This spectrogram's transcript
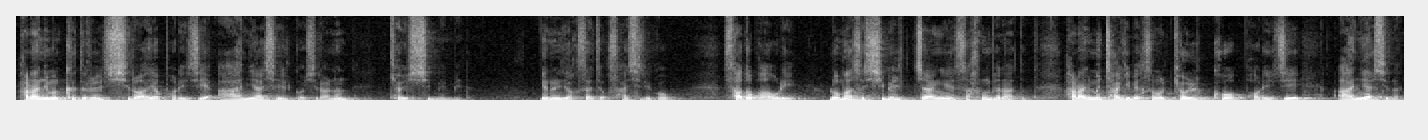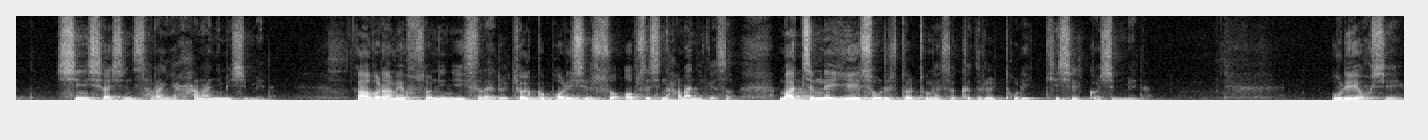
하나님은 그들을 싫어하여 버리지 아니하실 것이라는 결심입니다. 이는 역사적 사실이고 사도 바울이 로마서 11장에서 항변하듯 하나님은 자기 백성을 결코 버리지 아니하시는 신실하신 사랑의 하나님이십니다. 아브라함의 후손인 이스라엘을 결코 버리실 수 없으신 하나님께서 마침내 예수 그리스도를 통해서 그들을 돌이키실 것입니다. 우리 역시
